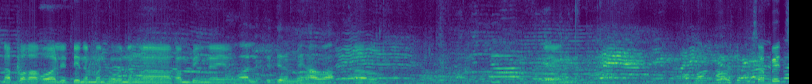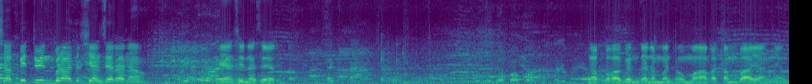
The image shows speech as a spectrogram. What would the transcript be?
Napaka-quality naman ho ng ah, kambing na yan. Quality din ang may hawak. Oo. Ayan. Sa, bit, sa Between Brothers yan, sir, ano? Ayan sina, sir. Napakaganda naman ho mga katambayan yan.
